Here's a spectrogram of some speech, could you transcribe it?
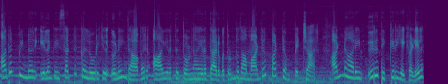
அதன் பின்னர் இலங்கை சட்டக் கல்லூரியில் இணைந்த அவர் ஆயிரத்து தொள்ளாயிரத்து அறுபத்தி ஒன்பதாம் ஆண்டு பட்டம் பெற்றார். அன்னாரின் இறுதி கிரியைகளில்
